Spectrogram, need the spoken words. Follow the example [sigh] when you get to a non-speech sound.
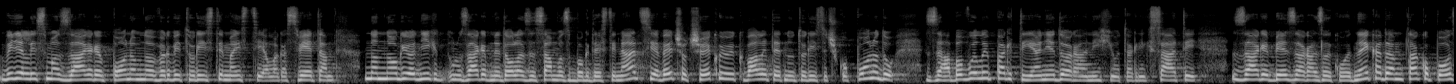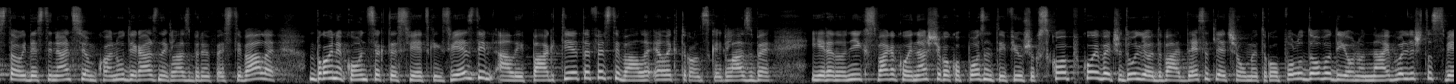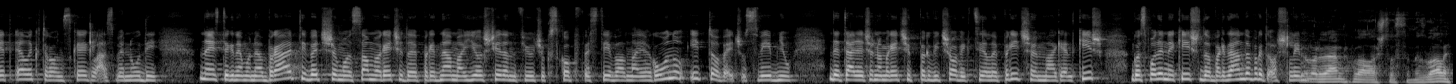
Vidjeli smo Zagreb ponovno vrvi turistima iz cijeloga svijeta, no mnogi od njih u Zagreb ne dolaze samo zbog destinacije, već očekuju i kvalitetnu turističku ponudu, zabavu ili partijanje do ranih jutarnjih sati. Zagreb je za razliku od nekada tako postao i destinacijom koja nudi razne glazbene festivale, brojne koncerte svjetskih zvijezdi, ali i partije te festivale elektronske glazbe. Jedan od njih svakako je naširoko poznati Future Scope koji već dulje od dva desetljeća u metropolu dovodi ono najbolje što svijet elektronske glazbe nudi. Ne stignemo nabrati, već ćemo samo reći da je pred nama još jedan Future Scope festival na Jarunu i to već u svibnju. Detalje će nam reći prvi čovjek cijele priče, Marijan Kiš. Gospodine Kiš, dobar dan, dobrodošli. Dobar dan, hvala što ste me zvali.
